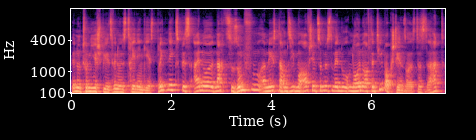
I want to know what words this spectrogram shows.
Wenn du ein Turnier spielst, wenn du ins Training gehst. Bringt nichts, bis 1 Uhr nachts zu sumpfen, am nächsten Tag um 7 Uhr aufstehen zu müssen, wenn du um 9 Uhr auf der T-Box stehen sollst. Das hat,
